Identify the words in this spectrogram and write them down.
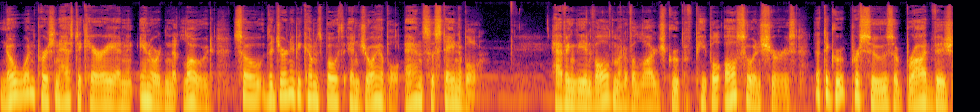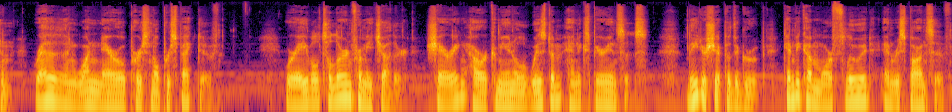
no one person has to carry an inordinate load, so the journey becomes both enjoyable and sustainable. Having the involvement of a large group of people also ensures that the group pursues a broad vision rather than one narrow personal perspective. We're able to learn from each other, sharing our communal wisdom and experiences leadership of the group can become more fluid and responsive.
